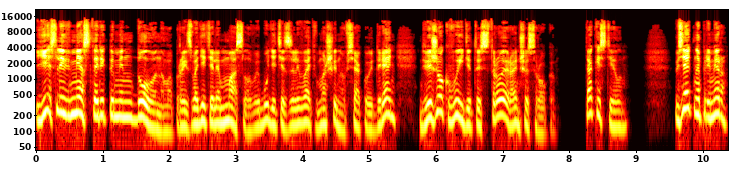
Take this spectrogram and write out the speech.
Если вместо рекомендованного производителем масла вы будете заливать в машину всякую дрянь, движок выйдет из строя раньше срока. Так и с телом. Взять, например,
